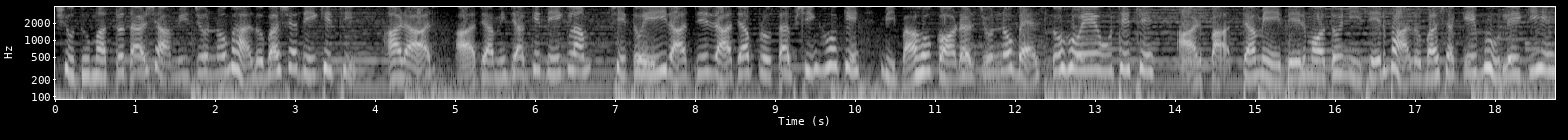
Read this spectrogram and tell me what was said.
শুধুমাত্র তার স্বামীর জন্য ভালোবাসা দেখেছি। আর আজ আজ আমি যাকে দেখলাম, সে তো এই রাজ্যের রাজা প্রতাপ সিংহকে বিবাহ করার জন্য ব্যস্ত হয়ে উঠেছে। আর পাঁচটা মেয়েদের মতো নিজের ভালোবাসাকে ভুলে গিয়ে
